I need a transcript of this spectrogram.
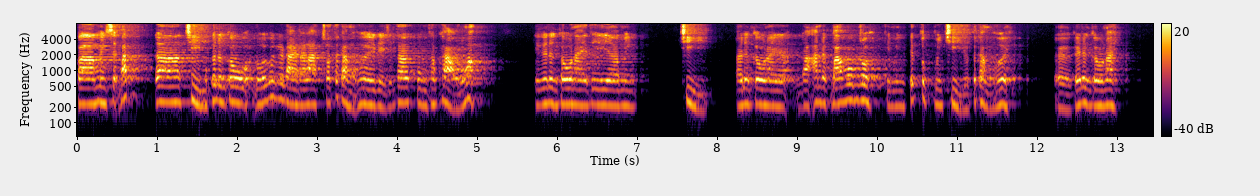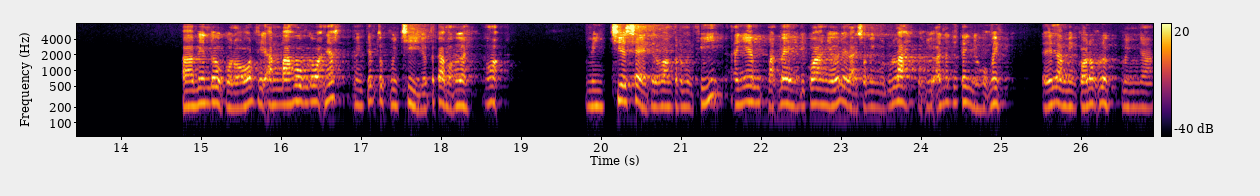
Và mình sẽ bắt uh, chỉ một cái đường cầu đối với cái đài đà lạt cho tất cả mọi người để chúng ta cùng tham khảo đúng không ạ? Thì cái đường cầu này thì à, mình chỉ à, đường cầu này đã ăn được ba hôm rồi thì mình tiếp tục mình chỉ cho tất cả mọi người ở cái đường cầu này. Và biên độ của nó thì ăn ba hôm các bạn nhé. Mình tiếp tục mình chỉ cho tất cả mọi người đúng không ạ? Mình chia sẻ thì hoàn toàn miễn phí. Anh em bạn bè đi qua nhớ để lại cho mình một nút like cũng như ấn đăng ký kênh để ủng hộ mình. Đấy là mình có động lực mình à,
